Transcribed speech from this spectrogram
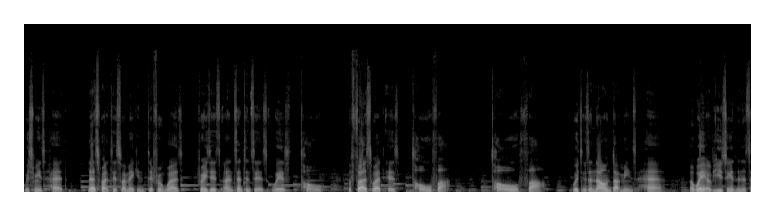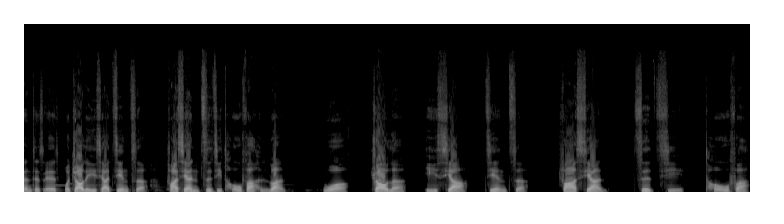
which means head. Let's practice by making different words, phrases, and sentences with 头. The first word is 头发,头发, which is a noun that means hair. A way of using it in a sentence is 我照了一下镜子，发现自己头发很乱。我照了一下镜子，发现自己头发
